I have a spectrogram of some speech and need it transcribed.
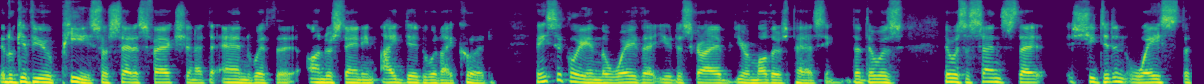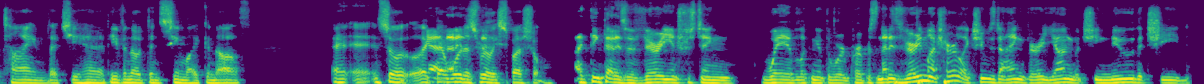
It'll give you peace or satisfaction at the end with the understanding I did what I could. Basically, in the way that you described your mother's passing, that there was there was a sense that she didn't waste the time that she had, even though it didn't seem like enough. And, and so, like yeah, that, that, word is, is really special. I think that is a very interesting way of looking at the word purpose. And that is very much her. Like she was dying very young, but she knew that she'd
